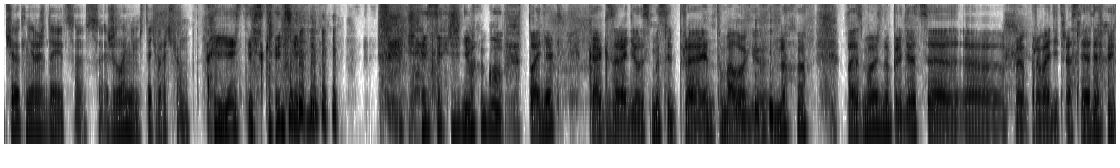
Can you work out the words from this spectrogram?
человек не рождается с желанием стать врачом. Есть исключение. Я все еще не могу понять, как зародилась мысль про энтомологию, но, возможно, придется э, проводить расследование.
